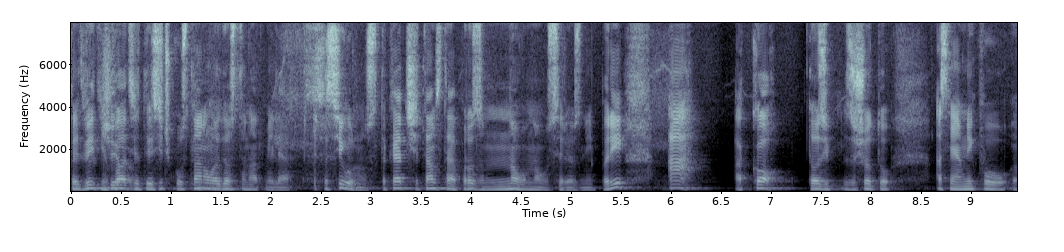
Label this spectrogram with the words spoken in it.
предвид инфлацията и всичко останало е доста над милиард. Със сигурност. Така че там става въпрос за много-много сериозни пари. А, ако този, защото аз нямам никакво, а,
